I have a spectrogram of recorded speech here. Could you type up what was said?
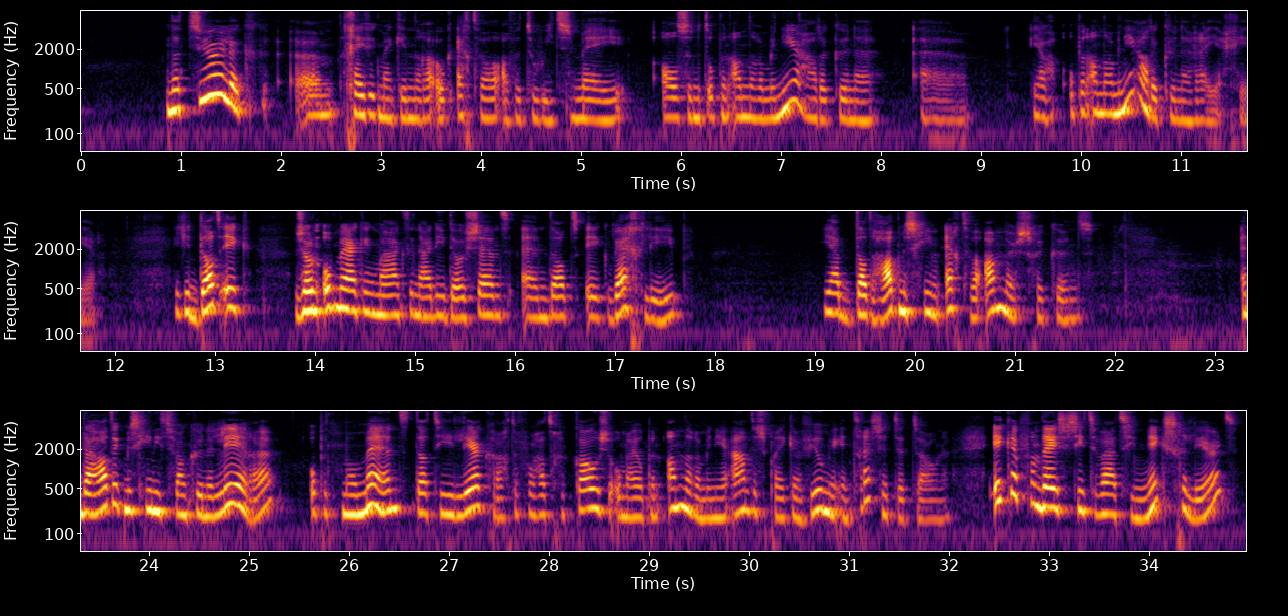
natuurlijk um, geef ik mijn kinderen ook echt wel af en toe iets mee als ze het op een andere manier hadden kunnen uh, ja, op een andere manier hadden kunnen reageren. Weet je, dat ik zo'n opmerking maakte naar die docent en dat ik wegliep, ja, dat had misschien echt wel anders gekund. En daar had ik misschien iets van kunnen leren op het moment dat die leerkracht ervoor had gekozen om mij op een andere manier aan te spreken en veel meer interesse te tonen. Ik heb van deze situatie niks geleerd,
